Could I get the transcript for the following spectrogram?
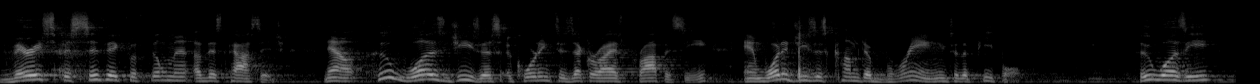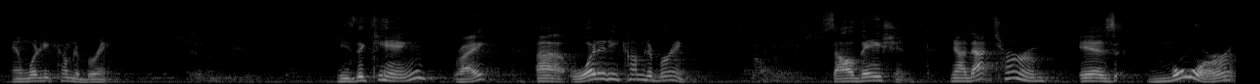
very specific fulfillment of this passage. Now, who was Jesus according to Zechariah's prophecy, and what did Jesus come to bring to the people? Who was he, and what did he come to bring? He's the king, right? Uh, what did he come to bring? Salvation. Now, that term is more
